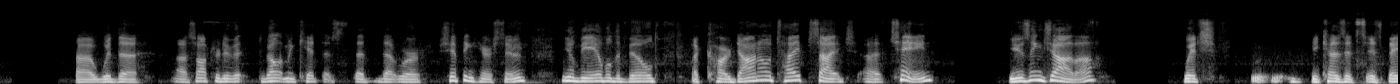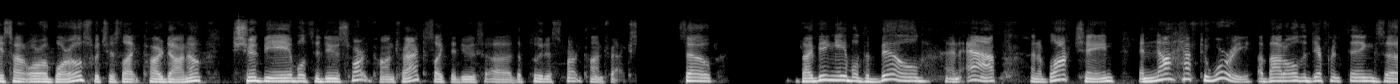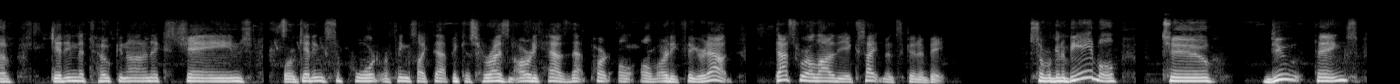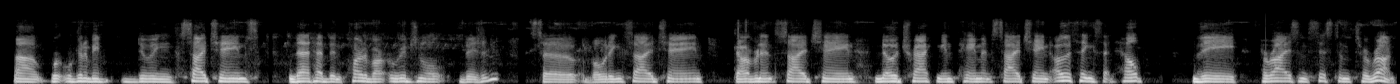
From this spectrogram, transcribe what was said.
uh, with the uh, software de- development kit that's, that, that we're shipping here soon. You'll be able to build a Cardano type side uh, chain using Java, which because it's it's based on Ouroboros, which is like Cardano, should be able to do smart contracts like they do uh, the Plutus smart contracts. So by being able to build an app and a blockchain and not have to worry about all the different things of getting the token on an exchange or getting support or things like that, because Horizen already has that part already figured out, that's where a lot of the excitement's going to be. So we're going to be able to do things. Uh, we're, we're going to be doing side chains that have been part of our original vision. So voting side chain, governance side chain, node tracking and payment side chain, other things that help the Horizen system to run.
